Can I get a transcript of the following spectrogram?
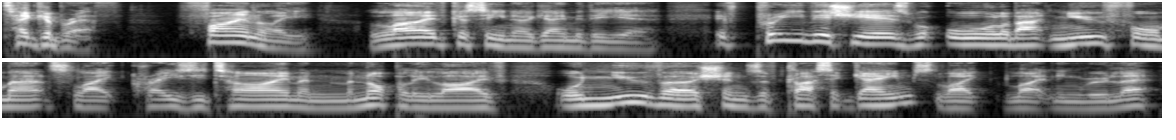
take a breath. Finally, live casino game of the year. If previous years were all about new formats like Crazy Time and Monopoly Live, or new versions of classic games like Lightning Roulette,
